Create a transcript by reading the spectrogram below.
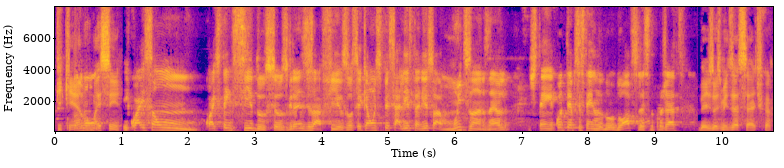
pequeno, mundo... mas sim. E quais são, quais têm sido os seus grandes desafios? Você que é um especialista nisso há muitos anos, né? A gente tem. Quanto tempo vocês têm do, do Office do projeto? Desde 2017, cara.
